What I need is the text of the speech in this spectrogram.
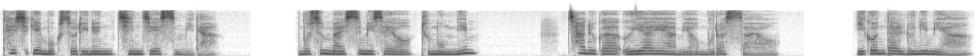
태식의 목소리는 진지했습니다. 무슨 말씀이세요, 두목님? 찬우가 의아해하며 물었어요. 이건달 누님이야.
